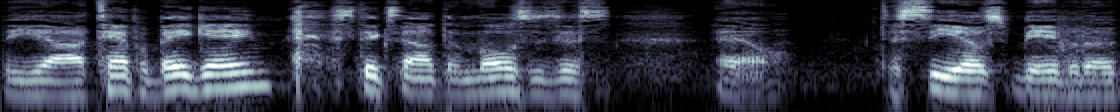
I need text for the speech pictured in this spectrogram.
the uh, Tampa Bay game, sticks out the most. Is just you know to see us be able to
